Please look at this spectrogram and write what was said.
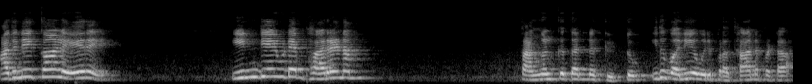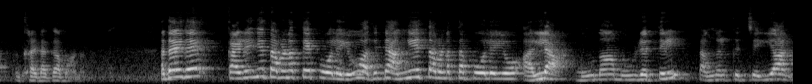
അതിനേക്കാൾ ഏറെ ഇന്ത്യയുടെ ഭരണം തങ്ങൾക്ക് തന്നെ കിട്ടും. ഇത് വലിയ ഒരു പ്രധാനപ്പെട്ട ഘടകമാണ്. അതായത് കഴിഞ്ഞ തവണത്തെ പോലെയോ അതിന്റെ അങ്ങേ തവണത്തെ പോലെയോ അല്ല. മൂന്നാം ഊഴത്തിൽ തങ്ങൾക്ക് ചെയ്യാൻ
